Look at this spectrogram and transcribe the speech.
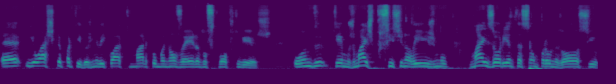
uh, e eu acho que a partir de 2004 marca uma nova era do futebol português, onde temos mais profissionalismo, mais orientação para o negócio,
